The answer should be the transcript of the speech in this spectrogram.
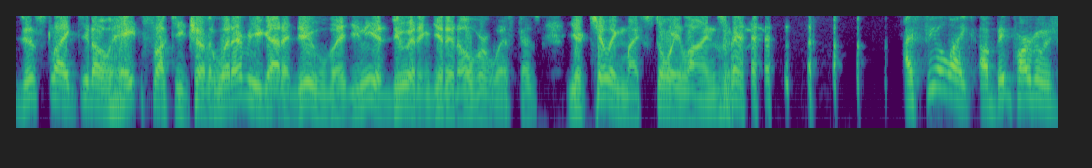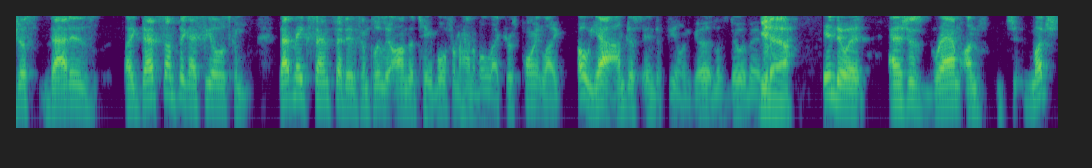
just like you know, hate fuck each other, whatever you got to do, but you need to do it and get it over with because you're killing my storylines, man. I feel like a big part of it was just that is like that's something I feel is com- that makes sense that is completely on the table from Hannibal Lecter's point. Like, oh yeah, I'm just into feeling good. Let's do it, baby. Yeah, Into it, and it's just Graham on much,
